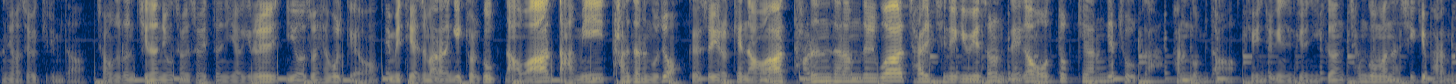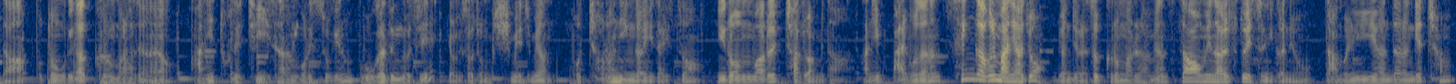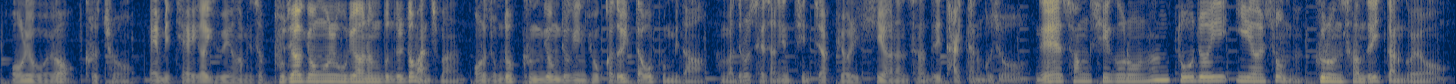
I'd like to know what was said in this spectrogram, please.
안녕하세요 길입니다. 자 오늘은 지난 영상에서 했던 이야기를 이어서 해볼게요. MBTI에서 말하는 게 결국 나와 남이 다르다는 거죠? 그래서 이렇게 나와 다른 사람들과 잘 지내기 위해서는 내가 어떻게 하는 게 좋을까 하는 겁니다. 개인적인 의견이니까 참고만 하시기 바랍니다. 보통 우리가 그런 말 하잖아요 아니 도대체 이 사람 머릿속에는 뭐가 든 거지? 여기서 좀 심해지면 뭐 저런 인간이 다 있어 이런 말을 자주 합니다 아니 말보다는 생각을 많이 하죠 면전에서 그런 말을 하면 싸움이 날 수도 있으니까요 남을 이해한다는 게 참 어려워요 그렇죠. MBTI가 유행하면서 부작용을 우려하는 분들도 많지만 어느 정도 긍정적인 효과도 있다고 봅니다. 한마디로 세상엔 진짜 별 희한한 사람들이 다 있다는 거죠. 내 상식으로는 도저히 이해할 수 없는 그런 사람들이 있다는 거예요.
